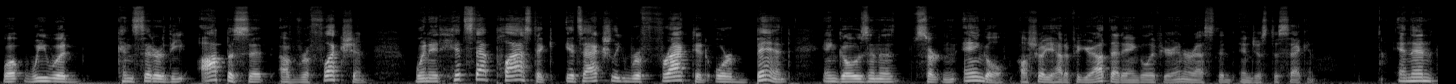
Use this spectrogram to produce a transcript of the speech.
what we would consider the opposite of reflection. When it hits that plastic, it's actually refracted or bent and goes in a certain angle. I'll show you how to figure out that angle if you're interested in just a second. And then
